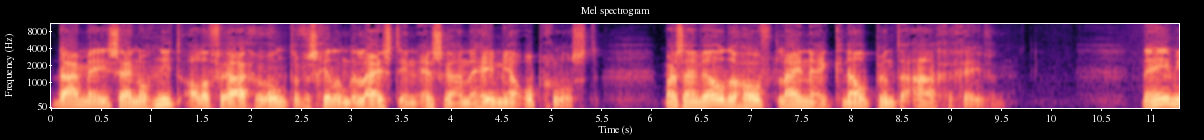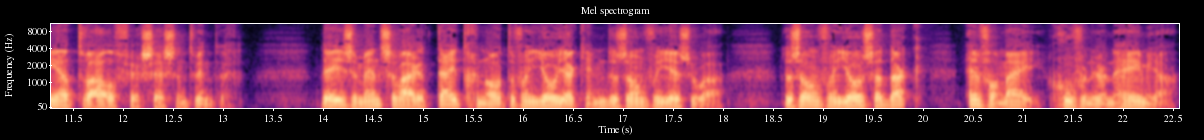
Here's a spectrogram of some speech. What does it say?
Daarmee zijn nog niet alle vragen rond de verschillende lijsten in Esra en Nehemia opgelost, maar zijn wel de hoofdlijnen en knelpunten aangegeven. Nehemia 12, vers 26. Deze mensen waren tijdgenoten van Joachim, de zoon van Jesua, de zoon van Josadak en van mij, gouverneur Nehemia,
